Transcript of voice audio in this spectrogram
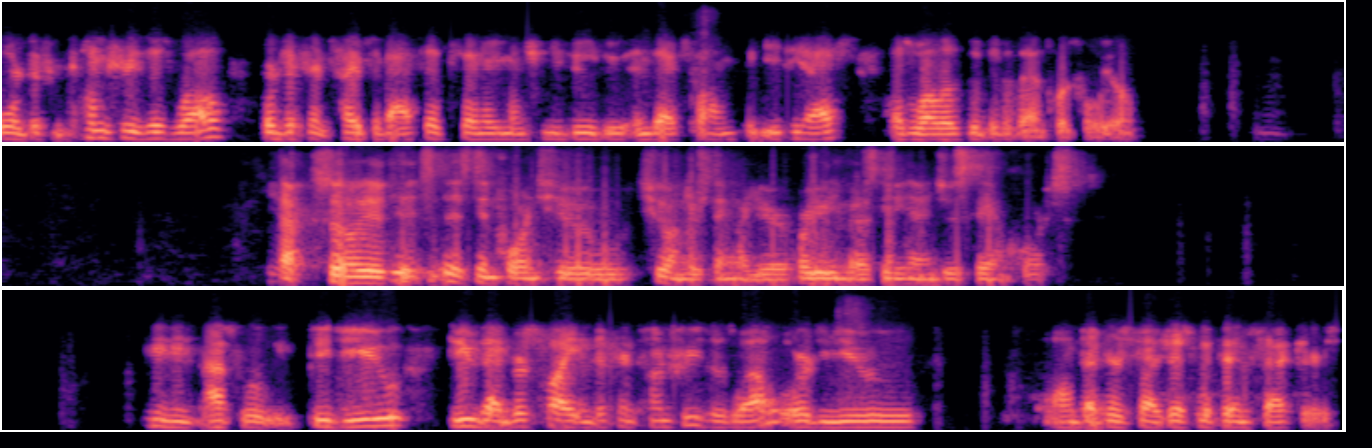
or different countries as well or different types of assets? I know you mentioned you do do index funds, the ETFs, as well as the dividend portfolio. Yeah, so it, it's, it's important to, to understand what you're, what you're investing in and just stay on course. Mhm, absolutely. Did you do you diversify in different countries as well, or do you um, diversify just within sectors?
